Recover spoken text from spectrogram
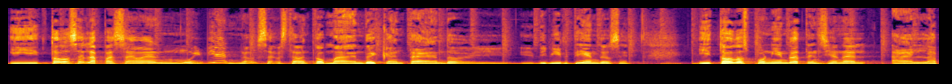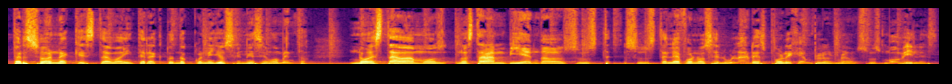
y todos se la pasaban muy bien, ¿no? O sea, estaban tomando y cantando y, divirtiéndose y todos poniendo atención a la persona que estaba interactuando con ellos en ese momento. No estábamos, no estaban viendo sus, sus teléfonos celulares, por ejemplo, ¿no? Sus móviles.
